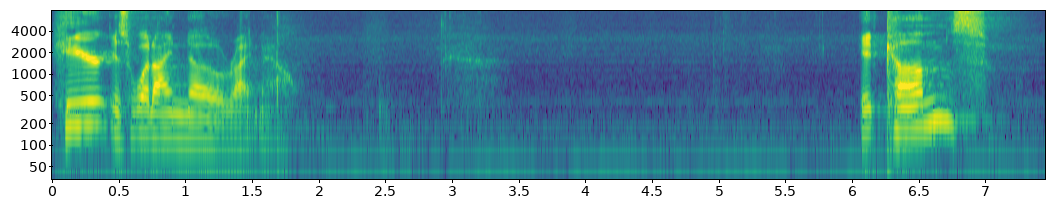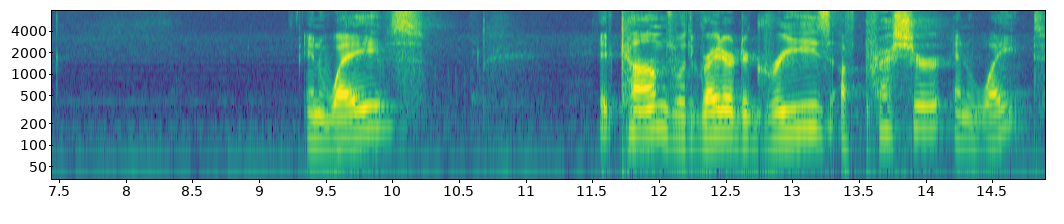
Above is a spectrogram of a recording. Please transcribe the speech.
Here is what I know right now. It comes in waves. It comes with greater degrees of pressure and weight.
